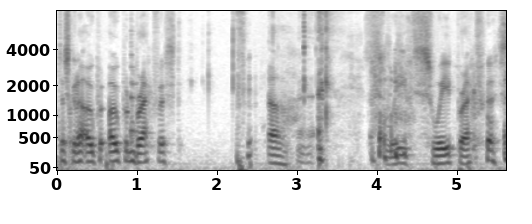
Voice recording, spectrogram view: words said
Just going to open open breakfast. Oh, sweet, sweet breakfast.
